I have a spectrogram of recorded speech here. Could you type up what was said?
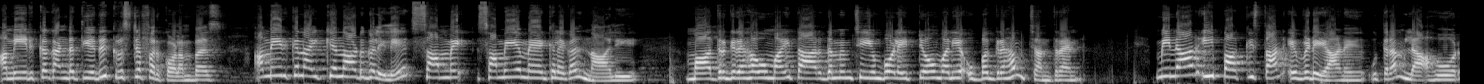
അമേരിക്ക കണ്ടെത്തിയത് ക്രിസ്റ്റഫർ കൊളംബസ്. അമേരിക്കൻ ഐക്യനാടുകളിലെ സമയ സമയമേഖലകൾ നാല്. മാതൃഗ്രഹവുമായി താരതമ്യം ചെയ്യുമ്പോൾ ഏറ്റവും വലിയ ഉപഗ്രഹം ചന്ദ്രൻ. മിനാർ ഇ പാകിസ്ഥാൻ എവിടെയാണ്? ഉത്തരം ലാഹോർ.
